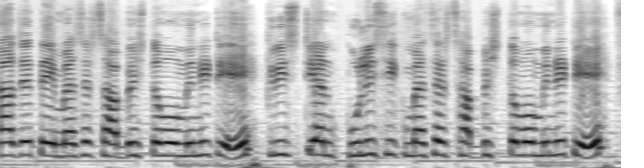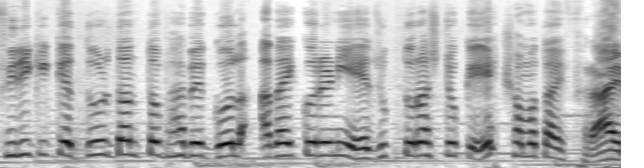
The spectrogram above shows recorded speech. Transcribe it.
না যেতেই ম্যাচের ছাব্বিশতম মিনিটে ক্রিস্টিয়ান পুলিসিক ম্যাচের ছাব্বিশতম মিনিটে ফ্রি কিকে দুর্দান্ত ভাবে গোল আদায় করে নিয়ে যুক্তরাষ্ট্রকে সমতায় ফেরায়।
